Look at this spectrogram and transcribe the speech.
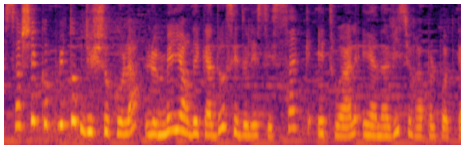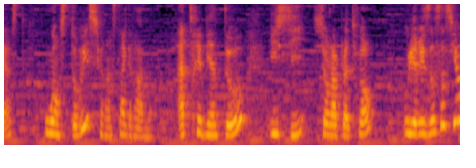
sachez que plutôt que du chocolat, le meilleur des cadeaux c'est de laisser 5 étoiles et un avis sur Apple Podcast ou en story sur Instagram. A très bientôt, ici, sur la plateforme ou les réseaux sociaux.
